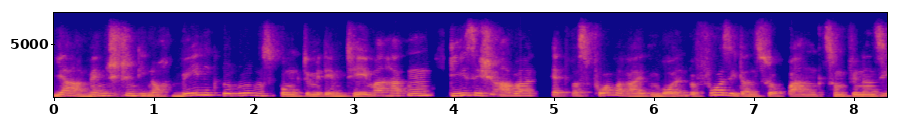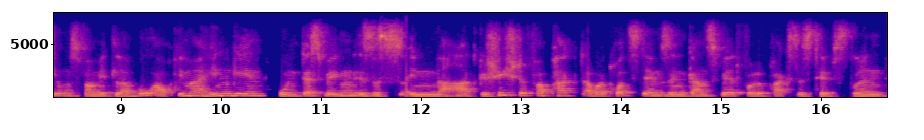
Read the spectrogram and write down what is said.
ja, Menschen, die noch wenig Berührungspunkte mit dem Thema hatten, die sich aber etwas vorbereiten wollen, bevor sie dann zur Bank, zum Finanzierungsvermittler, wo auch immer hingehen. Und deswegen ist es in einer Art Geschichte verpackt, aber trotzdem sind ganz wertvolle Praxistipps drin.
